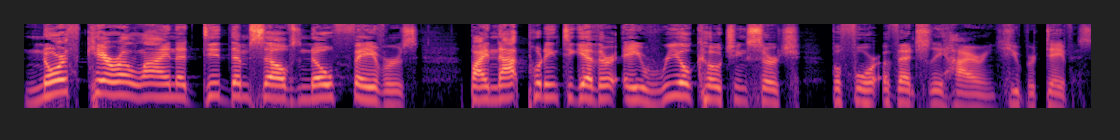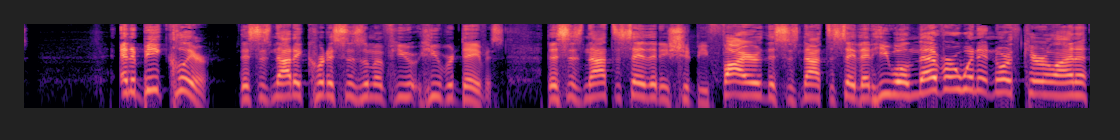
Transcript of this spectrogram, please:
North Carolina did themselves no favors by not putting together a real coaching search before eventually hiring Hubert Davis. And to be clear, this is not a criticism of Hubert Davis. This is not to say that he should be fired. This is not to say that he will never win at North Carolina.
